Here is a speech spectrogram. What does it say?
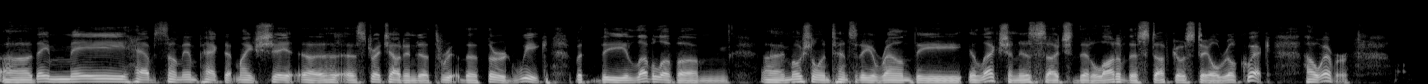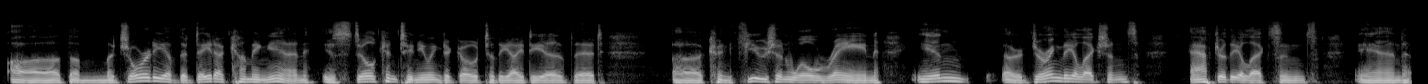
Uh, they may have some impact that might sh- uh, uh, stretch out into th- the third week, but the level of um, uh, emotional intensity around the election is such that a lot of this stuff goes stale real quick. However, uh, the majority of the data coming in is still continuing to go to the idea that uh, confusion will reign in or during the elections, after the elections, and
